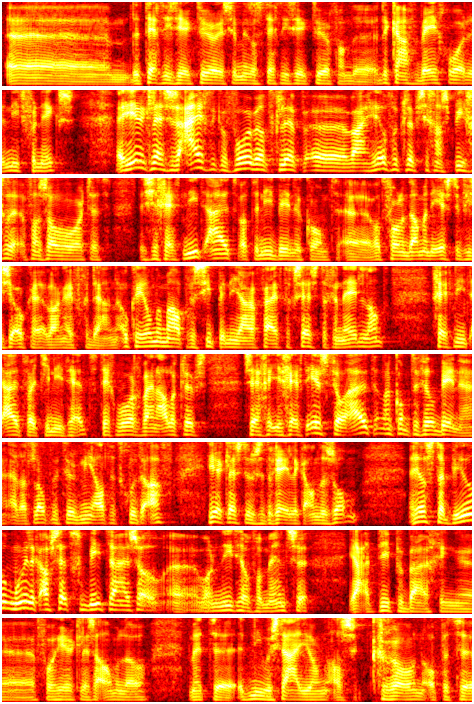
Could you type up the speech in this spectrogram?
Ehm, de technisch directeur is inmiddels technisch directeur van de, de KVB geworden. Niet voor niks. Heracles is eigenlijk een voorbeeldclub uh, waar heel veel clubs zich gaan spiegelen van zo hoort het. Dus je geeft niet uit wat er niet binnenkomt. Uh, wat Volendam in de eerste divisie ook heel lang heeft gedaan. Ook een heel normaal principe in de jaren 50, 60 in Nederland. Geef niet uit wat je niet hebt. Tegenwoordig bijna alle clubs zeggen je geeft eerst veel uit en dan komt er veel binnen. Dat loopt natuurlijk niet altijd goed af. Heracles doet het redelijk andersom. Heel stabiel, moeilijk afzetgebied daar zo. Uh, er wonen niet heel veel mensen. Ja, diepe buiging voor Heracles Almelo met uh, het nieuwe stadion als kroon op, het,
